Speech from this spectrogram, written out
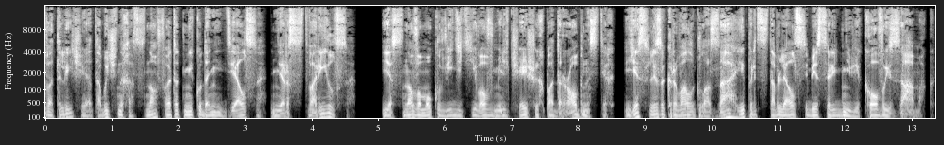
В отличие от обычных основ, этот никуда не делся, не растворился. Я снова мог увидеть его в мельчайших подробностях, если закрывал глаза и представлял себе средневековый замок.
